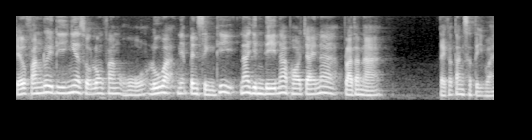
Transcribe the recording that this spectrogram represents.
เจอฟังด้วยดีเงี่ยโสดลงฟังโอ้โหรู้ว่าเนี่ยเป็นสิ่งที่น่ายินดีน่าพอใจน่าปรารถนา แต่ก็ตั้งสติไว้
